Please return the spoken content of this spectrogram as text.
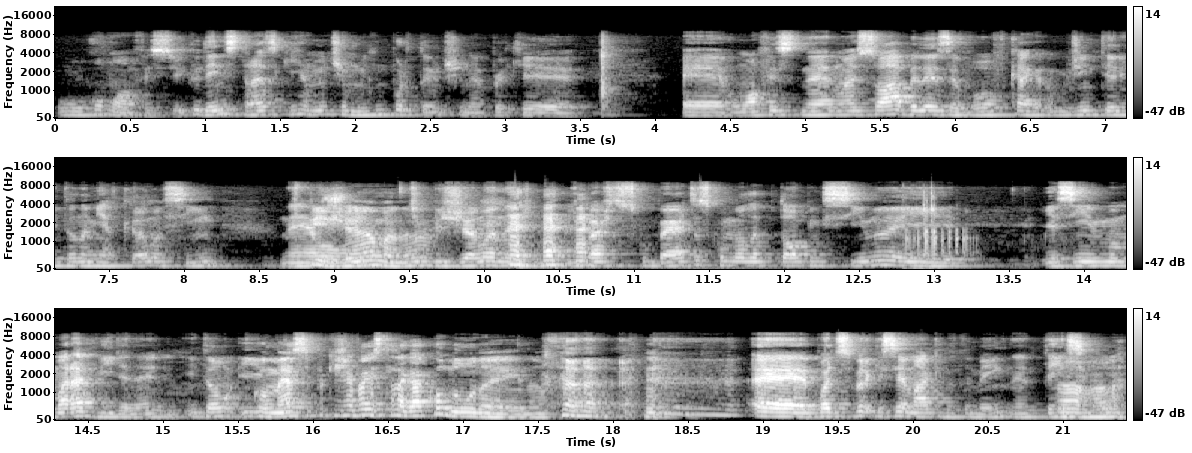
o home office. E o que o Denis traz aqui realmente é muito importante, né? Porque é, home office né, não é só, ah, beleza, eu vou ficar o dia inteiro então na minha cama assim. Né, de pijama, ou, né? De pijama, né? Debaixo das cobertas com meu laptop em cima e. E assim, uma maravilha, né? Então, e... Começa porque já vai estragar a coluna aí, não? é, pode superaquecer a máquina também, né? Tem esse ponto.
